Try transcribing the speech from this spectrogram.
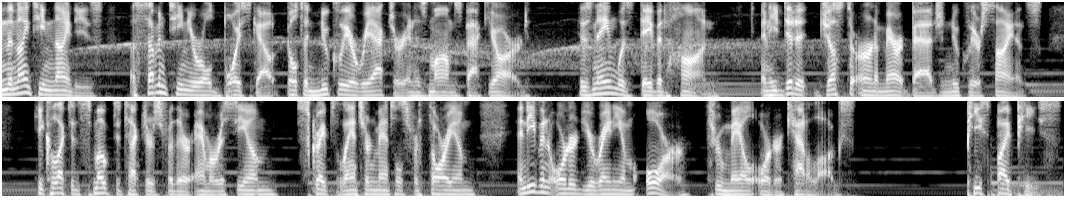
In the 1990s, a 17-year-old Boy Scout built a nuclear reactor in his mom's backyard. His name was David Hahn, and he did it just to earn a merit badge in nuclear science. He collected smoke detectors for their americium, scraped lantern mantles for thorium, and even ordered uranium ore through mail order catalogs. Piece by piece,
